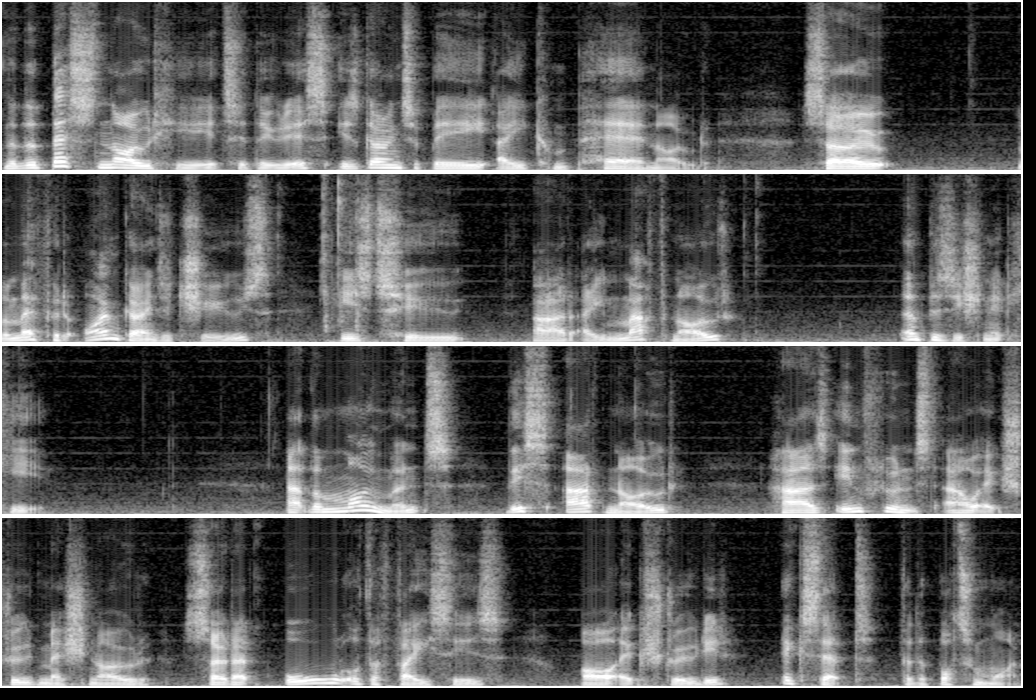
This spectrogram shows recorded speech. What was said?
Now the best node here to do this is going to be a compare node. So the method I'm going to choose is to add a math node and position it here. At the moment, this add node has influenced our extrude mesh node so that all of the faces are extruded except for the bottom one.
